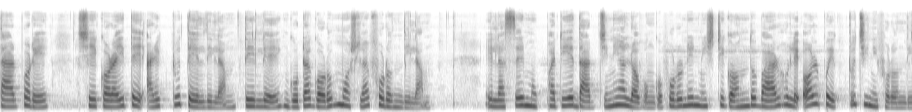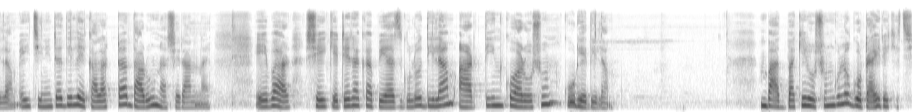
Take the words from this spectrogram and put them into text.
তারপরে সে কড়াইতে আরেকটু তেল দিলাম। তেলে গোটা গরম মশলা ফোড়ন দিলাম। এলাচের মুখ ফাটিয়ে দারচিনি আর লবঙ্গ ফোড়নের মিষ্টি গন্ধ বার হলে অল্প একটু চিনি ফোড়ন দিলাম। এই চিনিটা দিলে কালারটা দারুণ আসে রান্নায়। এবার সেই কেটে রাখা পেঁয়াজগুলো দিলাম আর তিন কোয়া রসুন কুড়িয়ে দিলাম। বাদ বাকি রসুনগুলো গোটাই রেখেছি।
